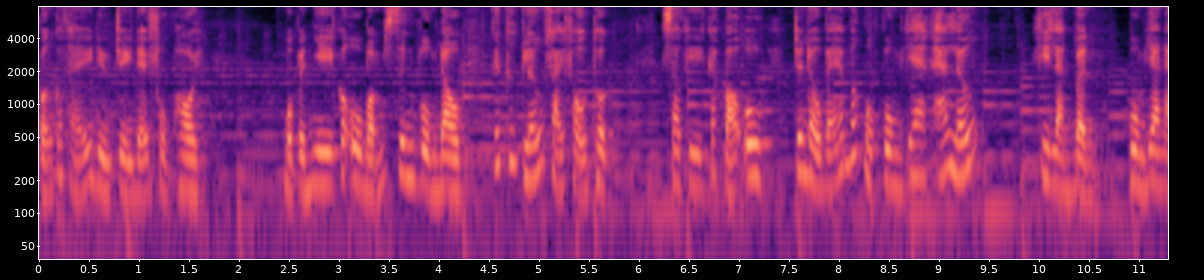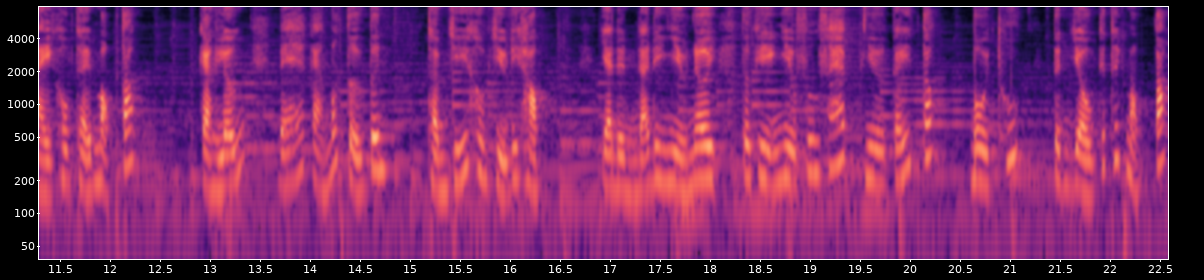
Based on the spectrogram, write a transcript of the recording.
vẫn có thể điều trị để phục hồi. Một bệnh nhi có u bẩm sinh vùng đầu, kích thước lớn phải phẫu thuật. Sau khi cắt bỏ u, trên đầu bé mất một vùng da khá lớn. Khi lành bệnh, vùng da này không thể mọc tóc. Càng lớn, bé càng mất tự tin, thậm chí không chịu đi học. Gia đình đã đi nhiều nơi, thực hiện nhiều phương pháp như cấy tóc, bôi thuốc, tinh dầu kích thích mọc tóc,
